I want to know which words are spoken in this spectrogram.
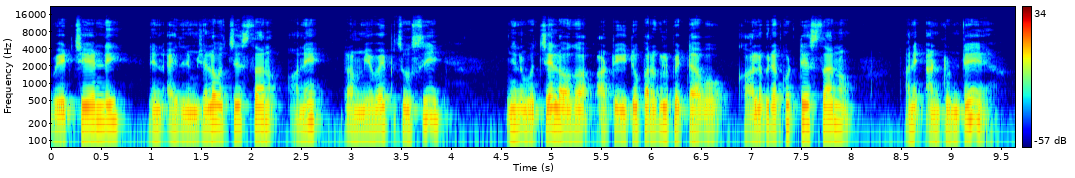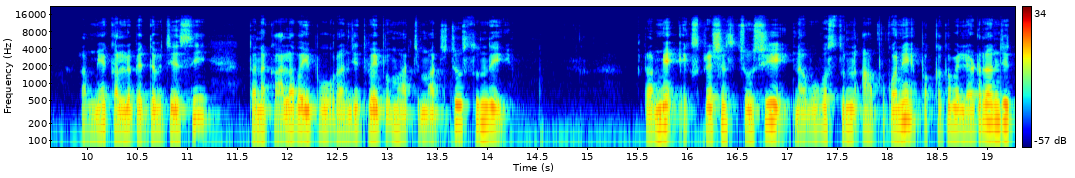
వెయిట్ చేయండి. నేను ఐదు నిమిషాలు వచ్చేస్తాను అని రమ్య వైపు చూసి నేను వచ్చేలోగా అటు ఇటు పరుగులు పెట్టావో కాలు విరగొట్టేస్తాను అని అంటుంటే రమ్య కళ్ళు పెద్దవి చేసి తన కాళ్ళ వైపు రంజిత్ వైపు మార్చి మార్చి చూస్తుంది. రమ్య ఎక్స్ప్రెషన్స్ చూసి నవ్వు వస్తున్న ఆపుకొని పక్కకు వెళ్ళాడు రంజిత్.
